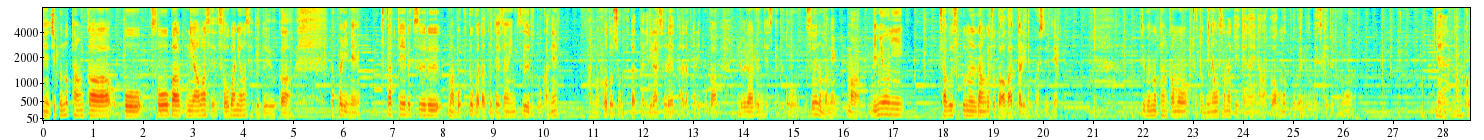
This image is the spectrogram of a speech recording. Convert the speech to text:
ね自分の単価を相場に合わせ相場に合わせてというかやっぱりね使っているツールまあ僕とかだとデザインツールとかねあのフォトショップだったりイラストレーターだったりとかいろいろあるんですけれどそういうのもねまあ微妙にサブスクの値段がちょっと上がったりとかしてて自分の単価もちょっと見直さなきゃいけないなとは思ってはいるんですけれどもねなんか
